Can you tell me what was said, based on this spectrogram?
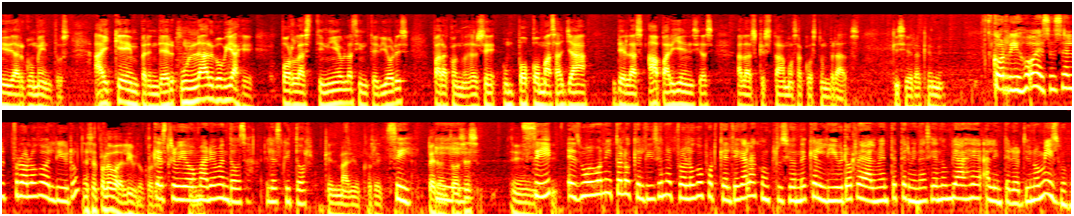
ni de argumentos. Hay que emprender un largo viaje por las tinieblas interiores para conocerse un poco más allá de las apariencias a las que estamos acostumbrados. Quisiera que me... Corrijo, ese es el prólogo del libro Es el prólogo del libro, correcto. que escribió. Mario Mendoza, el escritor. Que es Mario, correcto. Sí. Pero y- entonces... eh, Sí, es muy bonito lo que él dice en el prólogo porque él llega a la conclusión de que el libro realmente termina siendo un viaje al interior de uno mismo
